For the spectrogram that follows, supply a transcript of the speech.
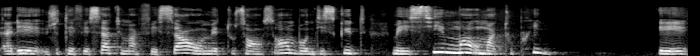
allez, je t'ai fait ça, tu m'as fait ça. On met tout ça ensemble, on discute. Mais ici, moi, on m'a tout pris et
